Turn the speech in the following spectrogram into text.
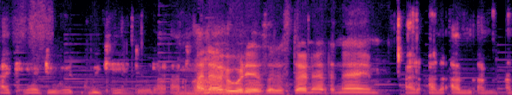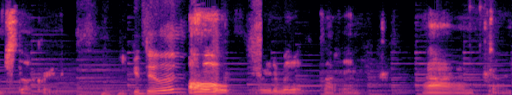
I can't do it. We can't do it. I, I, I know who it is. I just don't know the name. I, I, I'm, I'm, I'm stuck right now. You can do it. Oh, wait a minute. Not him. Ah, I'm done.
